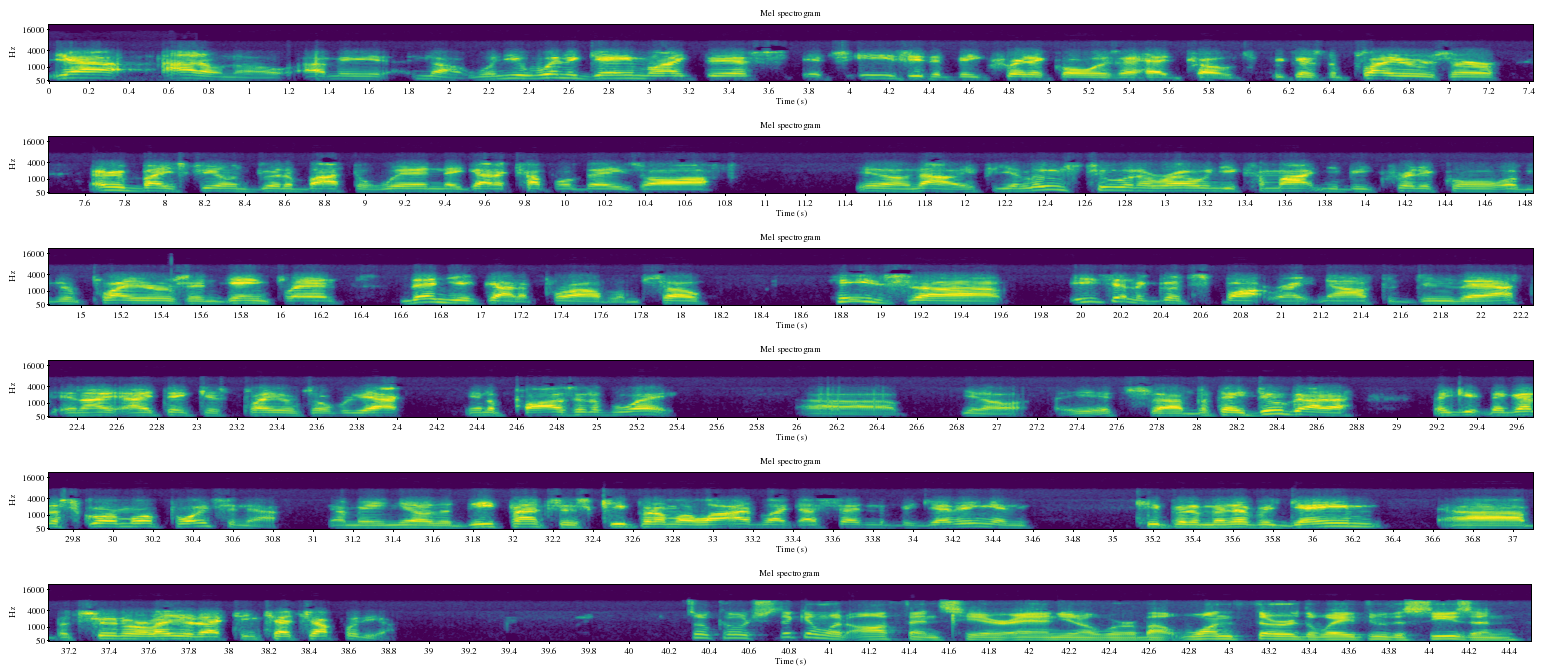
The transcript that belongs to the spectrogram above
Yeah, I don't know. I mean, no, when you win a game like this, it's easy to be critical as a head coach because the players are, everybody's feeling good about the win. They got a couple of days off. You know, now if you lose two in a row and you come out and you be critical of your players and game plan, then you've got a problem. So he's, uh, he's in a good spot right now to do that. And I, I think his players will react in a positive way. Uh, you know, it's, uh, but they do got to, they get they got to score more points than that. I mean, you know, the defense is keeping them alive, like I said in the beginning, and keeping them in every game. Uh, but sooner or later, that can catch up with you. So, coach, sticking with offense here, and you know, we're about one third the way through the season.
